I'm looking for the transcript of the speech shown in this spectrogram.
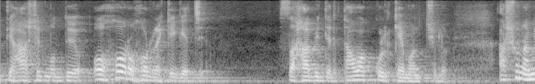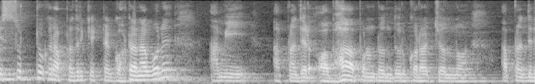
ইতিহাসের মধ্যে অহরহর রেখে গেছে। সাহাবিদের তাওয়াক্কুল কেমন ছিল? আসুন, আমি ছোট্ট করে আপনাদেরকে একটা ঘটনা বলে, আমি আপনাদের অভাব অনটন দূর করার জন্য, আপনাদের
